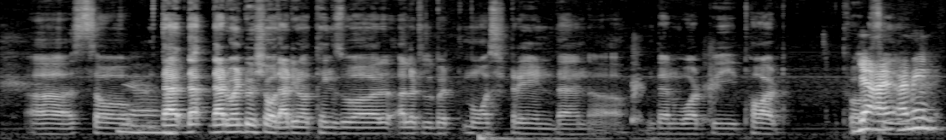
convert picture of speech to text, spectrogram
uh, so Yeah. that, that that went to show that you know things were a little bit more strained than uh, than what we thought. yeah. I, I mean,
